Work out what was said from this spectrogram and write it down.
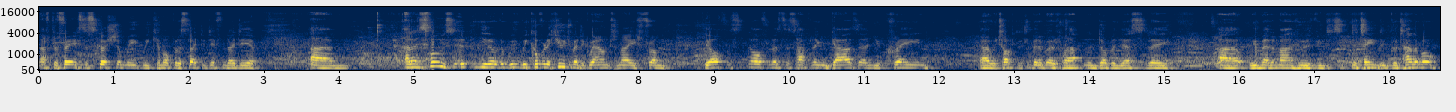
after various discussion we, we came up with a slightly different idea. Um, and I suppose, uh, you know, we, we covered a huge amount of ground tonight from the awful, awfulness that's happening in Gaza and Ukraine. Uh, we talked a little bit about what happened in Dublin yesterday. Uh, we met a man who has been detained in Guantanamo,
